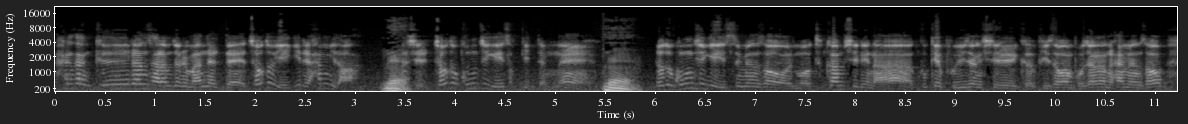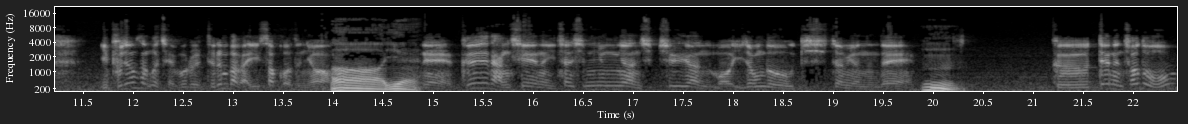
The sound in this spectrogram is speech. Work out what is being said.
항상 그런 사람들을 만날 때, 저도 얘기를 합니다. 네. 사실, 저도 공직에 있었기 때문에, 네. 저도 공직에 있으면서 뭐 특감실이나 국회 부의장실 그 비서관 보좌관을 하면서 이 부정선거 제보를 들은 바가 있었거든요. 아 예. 네, 그 당시에는 2016년, 17년 뭐 이 정도 시점이었는데 음. 그때는 저도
